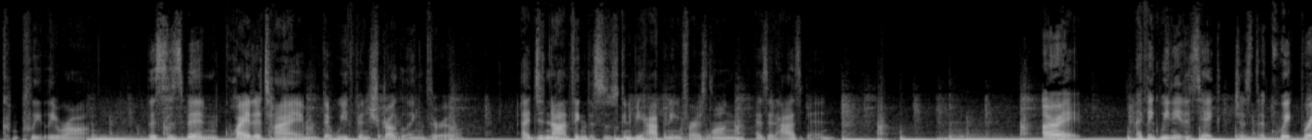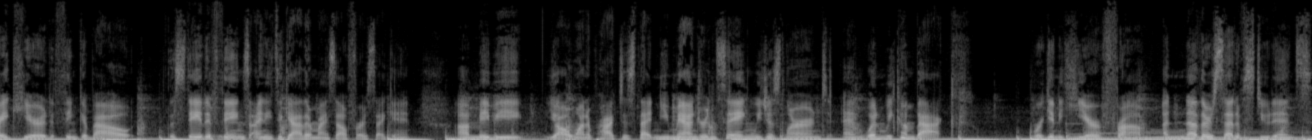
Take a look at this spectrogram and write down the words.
completely wrong. This has been quite a time that we've been struggling through. I did not think this was going to be happening for as long as it has been. All right. I think we need to take just a quick break here to think about the state of things. I need to gather myself for a second. Um, maybe y'all want to practice that new Mandarin saying we just learned. And when we come back, we're going to hear from another set of students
